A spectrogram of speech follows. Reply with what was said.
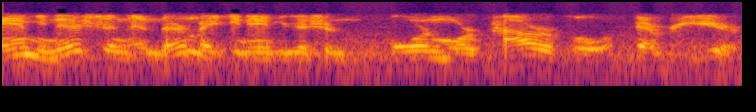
ammunition, and they're making ammunition more and more powerful every year.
